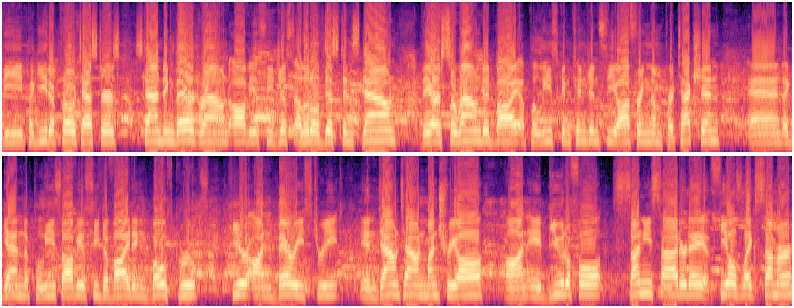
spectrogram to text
the Pegida protesters standing their ground, obviously just a little distance down. They are surrounded by a police contingency offering them protection. And again, the police obviously dividing both groups here on Berri Street in downtown Montreal on a beautiful sunny Saturday. It feels like summer.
